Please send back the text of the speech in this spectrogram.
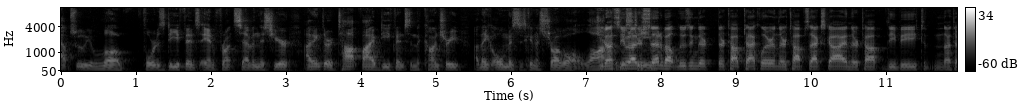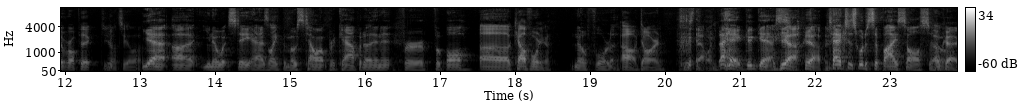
absolutely love Florida's defense and front seven this year. I think they're a top five defense in the country. I think Ole Miss is going to struggle a lot. Did you not see what I just said about losing their, their top tackler and their top sacks guy and their top DB to the ninth overall pick? Did you not see a lot? Yeah, uh, you know what state has like the most talent per capita in it for football? Uh, California. No, Florida. Oh darn, missed that one. Hey, good guess. yeah, yeah. Texas would have sufficed also. Okay,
